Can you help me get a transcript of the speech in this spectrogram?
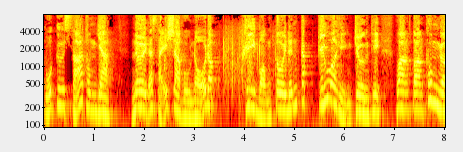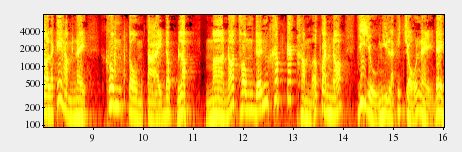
của cư xá thông gia, nơi đã xảy ra vụ nổ đó. Khi bọn tôi đến cấp cứu ở hiện trường thì hoàn toàn không ngờ là cái hầm này không tồn tại độc lập mà nó thông đến khắp các hầm ở quanh nó. Ví dụ như là cái chỗ này đây,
